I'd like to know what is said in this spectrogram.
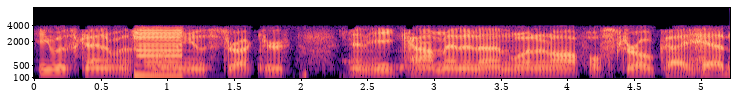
he was kind of a swimming instructor, and he commented on what an awful stroke I had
